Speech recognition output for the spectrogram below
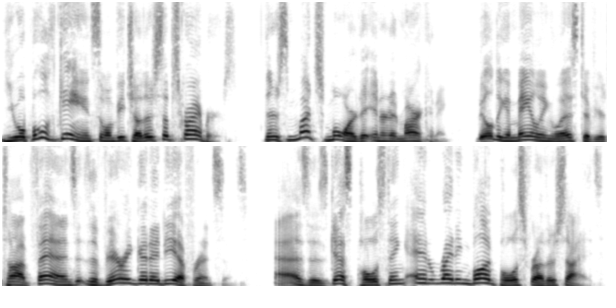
you will both gain some of each other's subscribers. There's much more to internet marketing. Building a mailing list of your top fans is a very good idea, for instance as is guest posting and writing blog posts for other sites.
